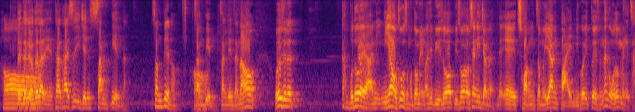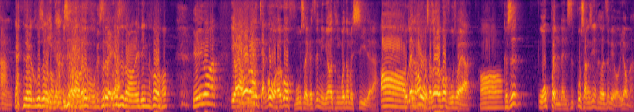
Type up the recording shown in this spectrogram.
好，对对对，在那里，它它是一间商店呐，商店哦，商店商店商，然后我就觉得。干不对啊！你你要我做什么都没关系，比如说比如说像你讲的，那诶、床怎么样摆，你会对什么，那个我都没差。哎，刚才这个故事我怎么没听过？这个故事怎么没听过？有听过吗？有啊，我跟你讲过我喝过浮水，可是你没有听过那么细的啦。哦，我跟你说，我小时候喝过浮水啊，哦，可是我本人是不相信喝这个有用啊，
